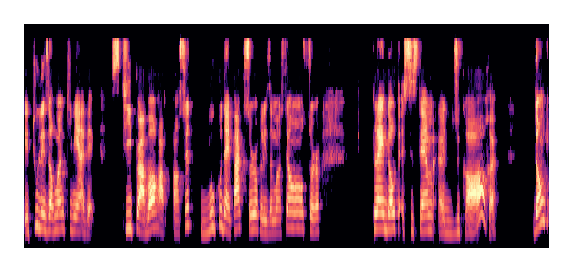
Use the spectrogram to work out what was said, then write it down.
et tous les hormones qui viennent avec. Ce qui peut avoir en- ensuite beaucoup d'impact sur les émotions, sur plein d'autres systèmes euh, du corps. Donc,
